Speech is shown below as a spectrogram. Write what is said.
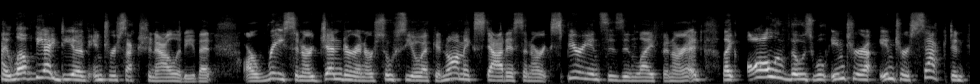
I love the idea of intersectionality that our race and our gender and our socioeconomic status and our experiences in life and our ed, like all of those will inter intersect and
